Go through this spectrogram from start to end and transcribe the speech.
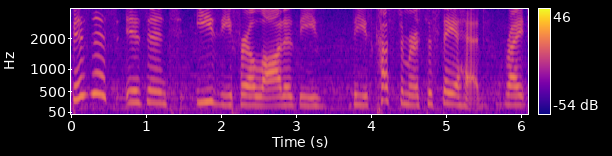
business isn't easy for a lot of these these customers to stay ahead, right?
